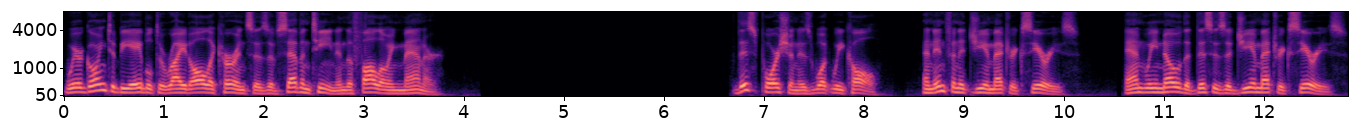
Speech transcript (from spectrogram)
we're going to be able to write all occurrences of 17 in the following manner. This portion is what we call an infinite geometric series. And we know that this is a geometric series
